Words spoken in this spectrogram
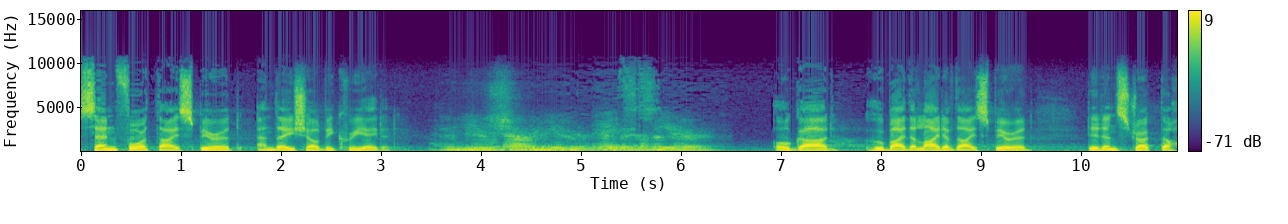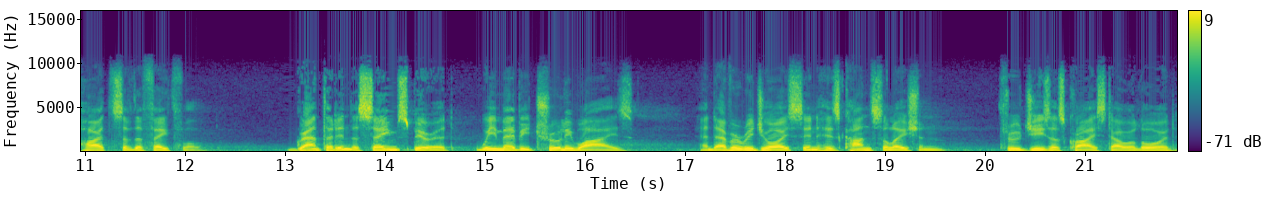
Send forth thy Spirit, and they shall be created. And you shall renew the face of the earth. O God, who by the light of thy Spirit did instruct the hearts of the faithful, grant that in the same Spirit we may be truly wise and ever rejoice in his consolation through Jesus Christ our Lord.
